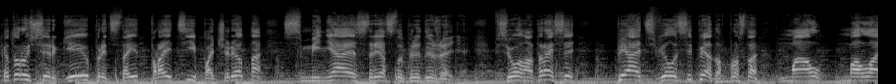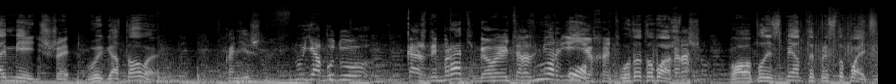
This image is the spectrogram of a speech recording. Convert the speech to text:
которую Сергею предстоит пройти, поочередно сменяя средства передвижения. Всего на трассе 5 велосипедов, просто мал-мала меньше. Вы готовы? Конечно. Ну, я буду каждый брать, говорить размер и О, ехать. Вот это важно. Хорошо. Вам аплодисменты, приступайте.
